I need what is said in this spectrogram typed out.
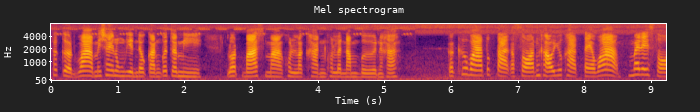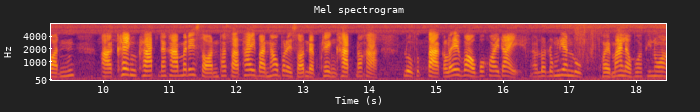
ถ้าเกิดว่าไม่ใช่โรงเรียนเดียวกันก็จะมีรถบัสมาคนละคันคนละนัมเบอร์นะคะ ก็คือว่าตุ๊กตาก็สอนเขาอยู่ค่ะ แต่ว่าไม่ได้สอนอ่าเคร่งครัดนะคะ ไม่ได้สอนภาษาไทยบ้านเฮาไม่ได้สอนแบบเคร่งครัดเนาะค่ะลูกตุ๊กตาก็เลยเว้าบ่ค่อยได้รถโรงเรียนลูกค่อยมาแล้วพ่อพี่น้อง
